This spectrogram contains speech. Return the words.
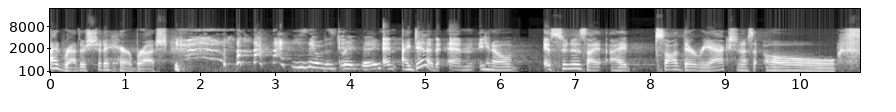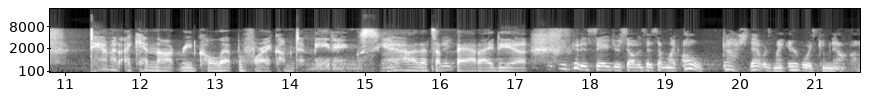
I'd rather shit a hairbrush. you say with a straight face. And I did. And, you know, as soon as I, I saw their reaction, I said, oh, damn it, I cannot read Colette before I come to meetings. Yeah, that's a bad idea. You could have saved yourself and said something like, oh, gosh, that was my inner voice coming out. Oh,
